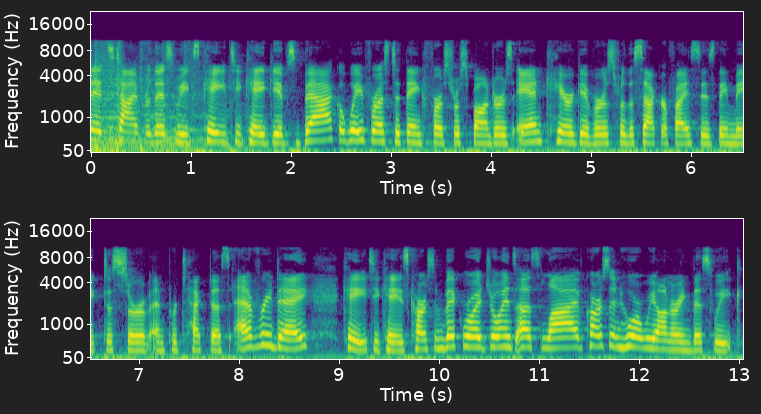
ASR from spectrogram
And it's time for this week's KETK Gives Back, a way for us to thank first responders and caregivers for the sacrifices they make to serve and protect us every day. KETK's Carson Vickroy joins us live. Carson, who are we honoring this week?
